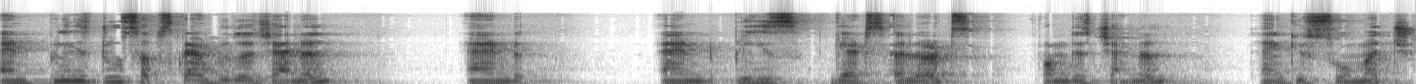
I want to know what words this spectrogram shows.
and please do subscribe to the channel and and please get alerts from this channel. Thank you so much.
